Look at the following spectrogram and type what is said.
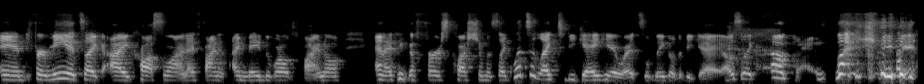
and for me, it's like I crossed the line. I find I made the world final, and I think the first question was like, "What's it like to be gay here, where it's illegal to be gay?" I was like, "Okay." Like,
